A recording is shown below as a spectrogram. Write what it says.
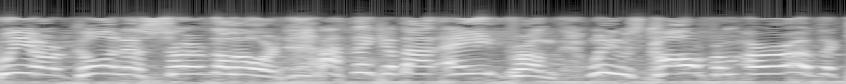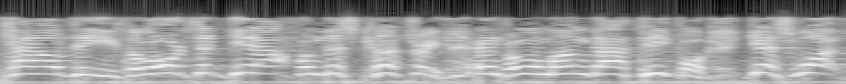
we are going to serve the Lord. I think about Abram when he was called from Ur of the Chaldees. The Lord said, Get out from this country and from among thy people. Guess what?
